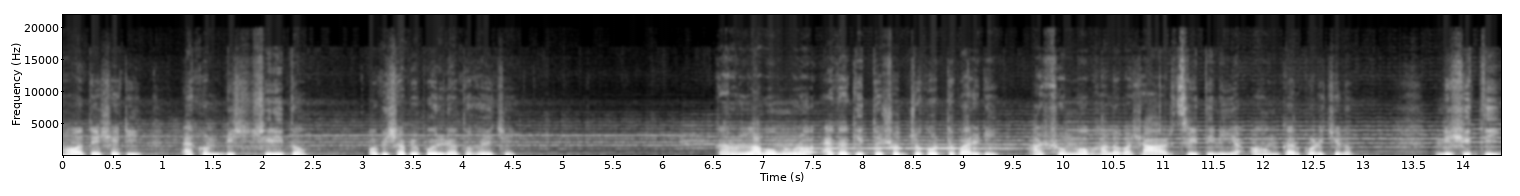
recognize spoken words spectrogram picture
হওয়াতে সেটি এখন বিস্মৃত অভিশাপে পরিণত হয়েছে। কারণ লাবণ্য একাকিত্ব সহ্য করতে পারেনি। আর সৌম্য ভালোবাসা আর স্মৃতি নিয়ে অহংকার করেছিল। নিশুতি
